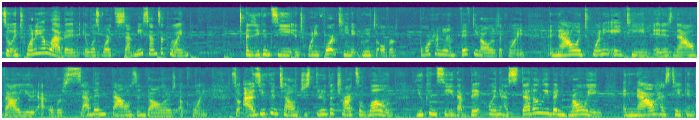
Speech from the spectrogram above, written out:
So in 2011, it was worth 70 cents a coin. As you can see, in 2014, it grew to over $450 a coin. And now in 2018, it is now valued at over $7,000 a coin. So as you can tell, just through the charts alone, you can see that Bitcoin has steadily been growing and now has taken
